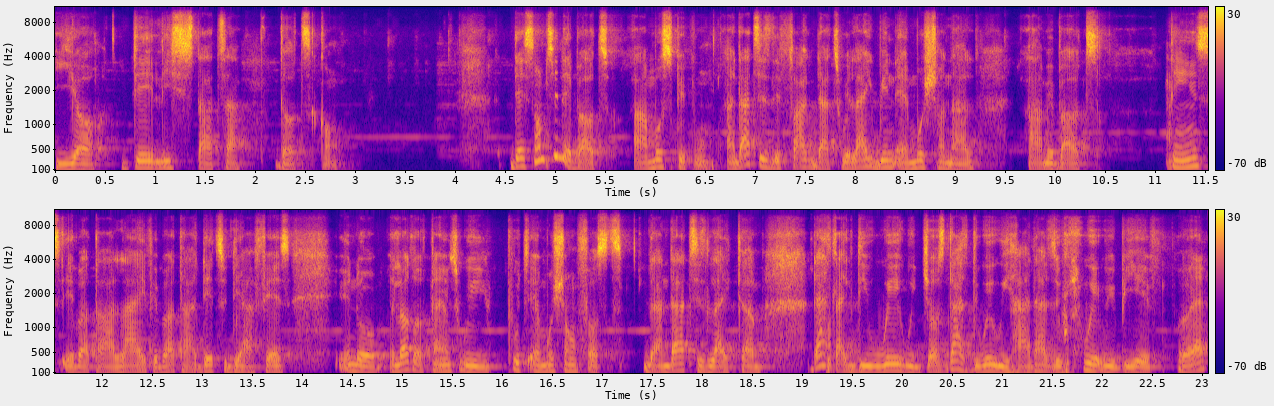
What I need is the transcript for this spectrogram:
yourdailystarter.com there's something about uh, most people, and that is the fact that we like being emotional um, about things about our life, about our day to day affairs. You know, a lot of times we put emotion first, and that is like um, that's like the way we just that's the way we are, that's the way we behave, right?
